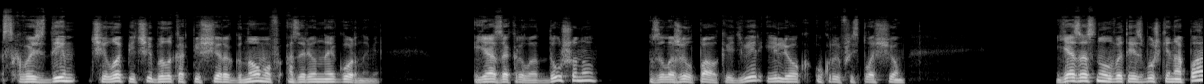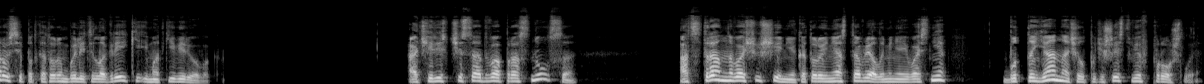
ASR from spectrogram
Сквозь дым чело печи было как пещера гномов, озаренная горными. Я закрыл отдушину, заложил палкой дверь и лег, укрывшись плащом. Я заснул в этой избушке на парусе, под которым были телогрейки и мотки веревок. А через часа два проснулся от странного ощущения, которое не оставляло меня и во сне, будто я начал путешествие в прошлое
